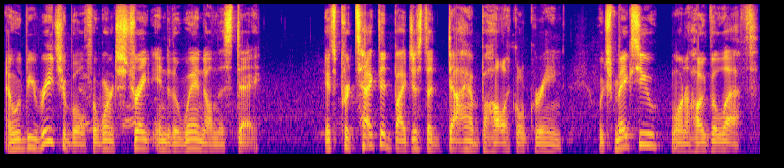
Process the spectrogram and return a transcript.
and would be reachable if it weren't straight into the wind on this day. It's protected by just a diabolical green, which makes you want to hug the left.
